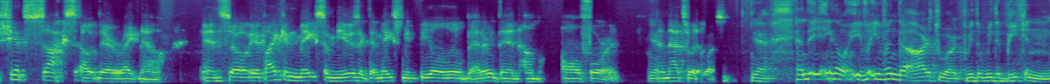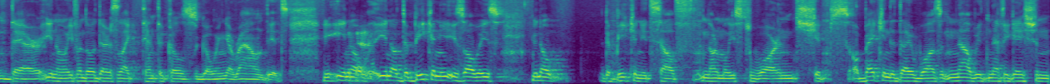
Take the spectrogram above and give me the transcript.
shit sucks out there right now. And so if I can make some music that makes me feel a little better, then I'm all for it. Yeah. And that's what it was. Yeah, and you know, even the artwork with the, with the beacon there, you know, even though there's like tentacles going around, it's you know, yeah. you know, the beacon is always, you know, the beacon itself normally is to warn ships or back in the day was now with navigation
